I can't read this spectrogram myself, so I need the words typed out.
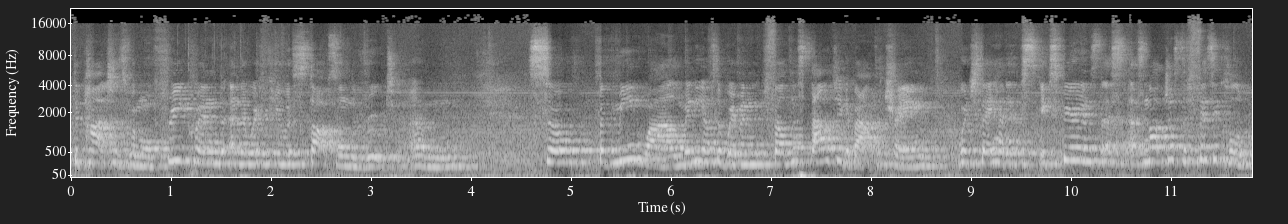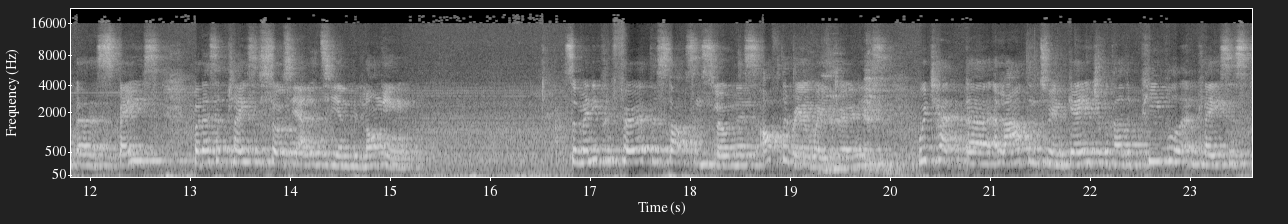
departures were more frequent, and there were fewer stops on the route. Um, so, but meanwhile, many of the women felt nostalgic about the train, which they had ex- experienced as, as, not just a physical uh, space, but as a place of sociality and belonging. So many preferred the stops and slowness of the railway journeys, which had uh, allowed them to engage with other people and places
